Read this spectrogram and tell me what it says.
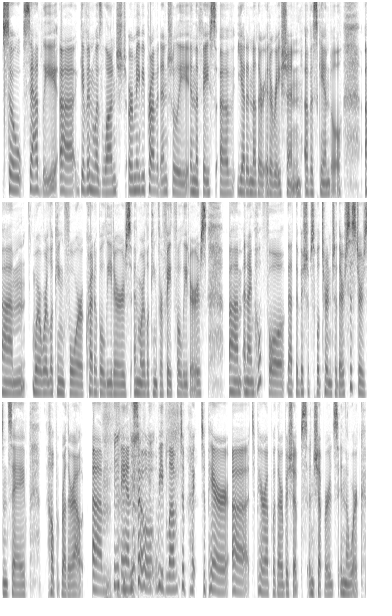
So sadly, uh, Given was launched, or maybe providentially, in the face of yet another iteration of a scandal, um, where we're looking for credible leaders and we're looking for faithful leaders. Um, and I'm hopeful that the bishops will turn to their sisters and say, "Help a brother out." Um, and so we'd love to pa- to pair uh, to pair up with our bishops and shepherds in the work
